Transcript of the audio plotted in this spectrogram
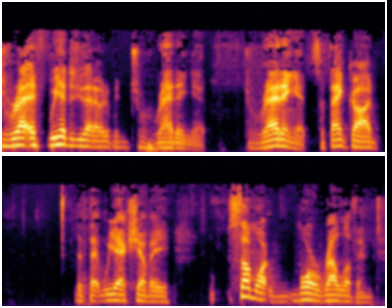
if we had to do that, I would have been dreading it, dreading it. So thank God that, that we actually have a somewhat more relevant,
